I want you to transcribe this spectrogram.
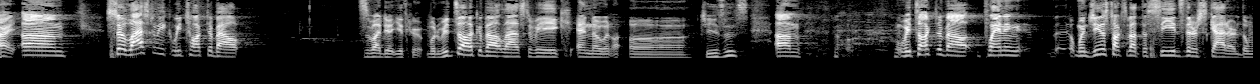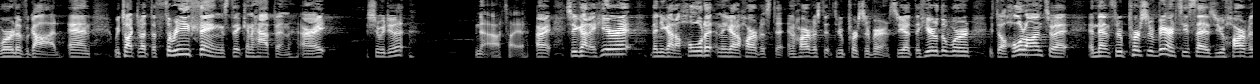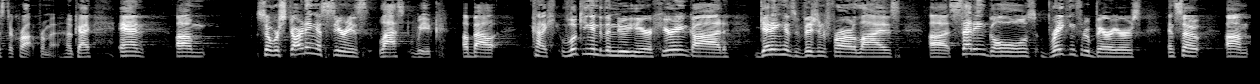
All right. Um, so last week we talked about. This is what I do at youth group. What did we talk about last week? And no one, uh, Jesus. Um, we talked about planting. When Jesus talks about the seeds that are scattered, the word of God, and we talked about the three things that can happen. All right. Should we do it? No, I'll tell you. All right. So you got to hear it, then you got to hold it, and then you got to harvest it, and harvest it through perseverance. So you have to hear the word, you have to hold on to it, and then through perseverance, he says you harvest a crop from it. Okay. And um, so we're starting a series last week about kind of looking into the new year, hearing God, getting His vision for our lives, uh, setting goals, breaking through barriers, and so um,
